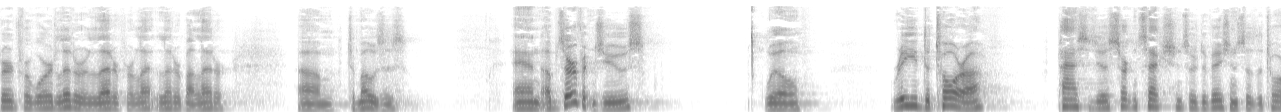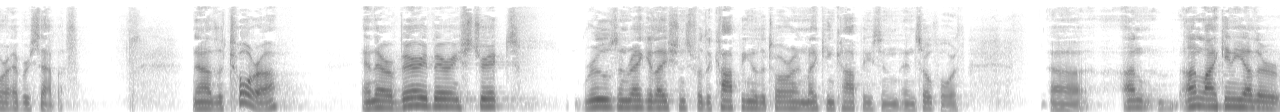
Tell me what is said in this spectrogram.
word for word, literally letter for letter by letter, um, to Moses. And observant Jews will read the Torah passages, certain sections or divisions of the Torah every Sabbath. Now, the Torah, and there are very, very strict rules and regulations for the copying of the Torah and making copies and, and so forth. Uh, un, unlike any other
